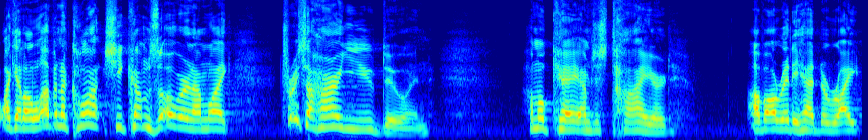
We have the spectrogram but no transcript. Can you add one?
like at 11 o'clock, she comes over and I'm like, Teresa, how are you doing? I'm okay, I'm just tired. I've already had to write,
